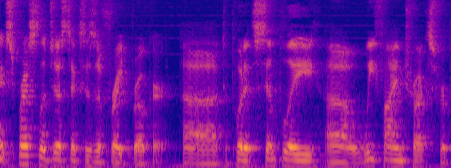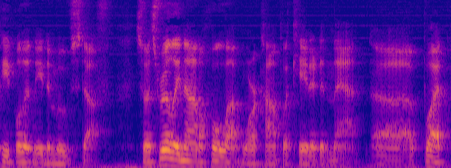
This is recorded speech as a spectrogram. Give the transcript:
Express Logistics is a freight broker. Uh, to put it simply, uh, we find trucks for people that need to move stuff. So it's really not a whole lot more complicated than that. Uh, but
